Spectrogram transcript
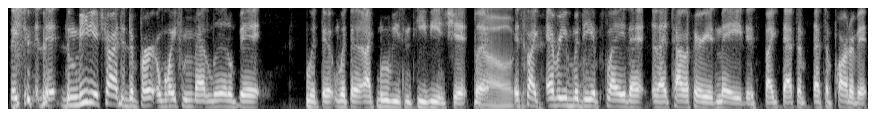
They the, the Medea tried to divert away from that a little bit with the with the like movies and TV and shit. But Oh, it's like every Medea play that that Tyler Perry has made. It's like that's a that's a part of it.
